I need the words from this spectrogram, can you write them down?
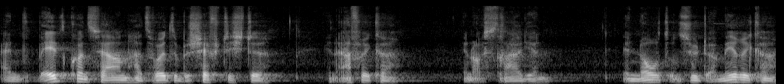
Ein Weltkonzern hat heute Beschäftigte in Afrika, in Australien, in Nord- und Südamerika,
